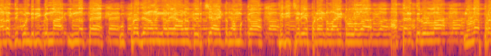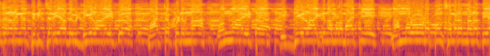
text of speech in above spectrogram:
നടത്തിക്കൊണ്ടിരിക്കുന്ന ഇന്നത്തെ കുപ്രചരണങ്ങളെയാണ് തീർച്ചയായിട്ടും നമുക്ക് തിരിച്ചറിയപ്പെടേണ്ടതായിട്ടുള്ളത്. അത്തരത്തിലുള്ള നുണപ്രചരണങ്ങൾ തിരിച്ചറിയാതെ വിഡ്ഢികളായിട്ട് മാറ്റപ്പെടുന്ന ഒന്നായിട്ട് വിഡ്ഢികളാക്കി നമ്മളെ മാറ്റി നമ്മളോടൊപ്പം സമരം നടത്തിയ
